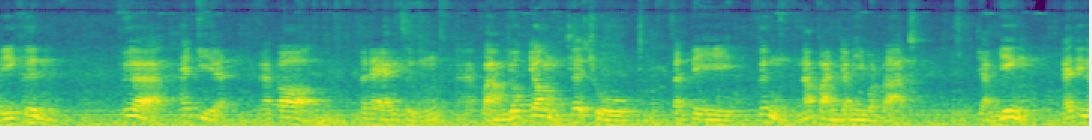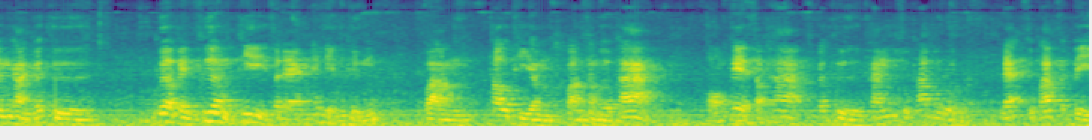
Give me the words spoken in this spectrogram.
วันนี้ขึ้น เพื่อให้เกียรติและก็แสดงถึงความยกย่องเชิดชูสตรี ซึ่งนับวันจะมีบทบาทอย่างยิ่ง และที่สำคัญก็คือ เพื่อเป็นเครื่องที่แสดงให้เห็นถึงความเท่าเทียม ความเสมอภาคของเพศสภาพก็คือทั้งสุภาพบุรุษและสุภาพสตรี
